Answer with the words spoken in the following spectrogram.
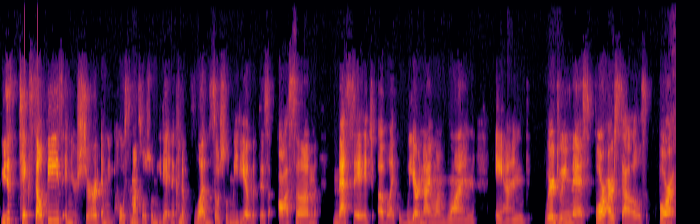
you just take selfies in your shirt and we post them on social media and it kind of floods social media with this awesome message of like we are 911 and we're doing this for ourselves for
